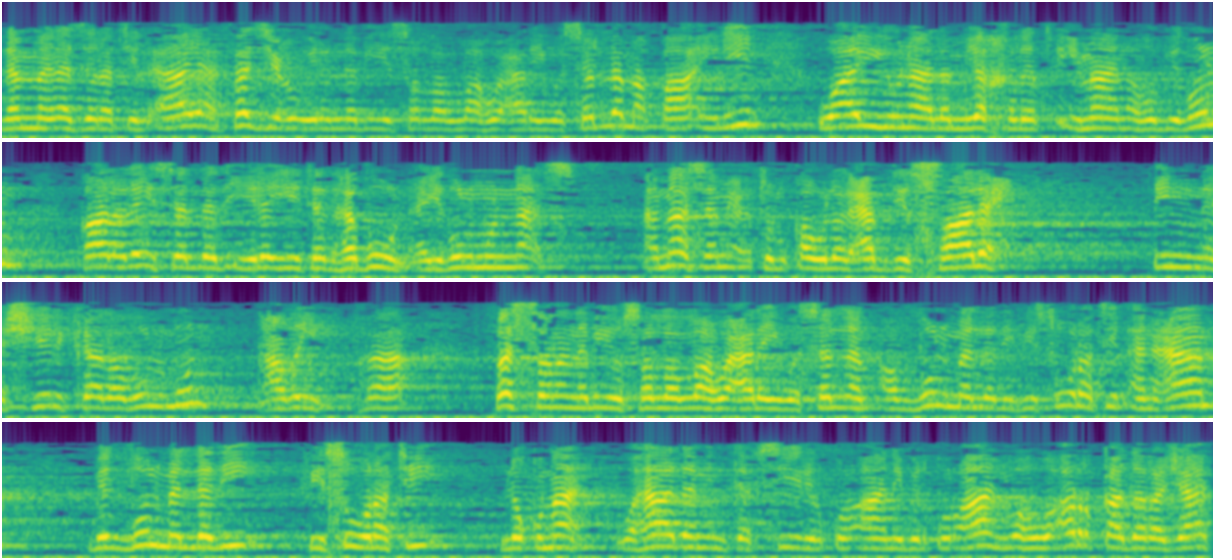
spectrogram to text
لما نزلت الآية فزعوا إلى النبي صلى الله عليه وسلم قائلين وأينا لم يخلط إيمانه بظلم؟ قال ليس الذي إليه تذهبون أي ظلم الناس. أما سمعتم قول العبد الصالح إن الشرك لظلم عظيم. فسر النبي صلى الله عليه وسلم الظلم الذي في سورة الأنعام بالظلم الذي في سورة لقمان وهذا من تفسير القرآن بالقرآن وهو أرقى درجات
